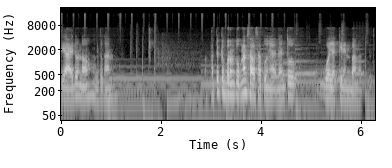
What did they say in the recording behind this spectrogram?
Ya I don't know gitu kan. Tapi keberuntungan salah satunya dan itu gue yakinin banget gitu.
